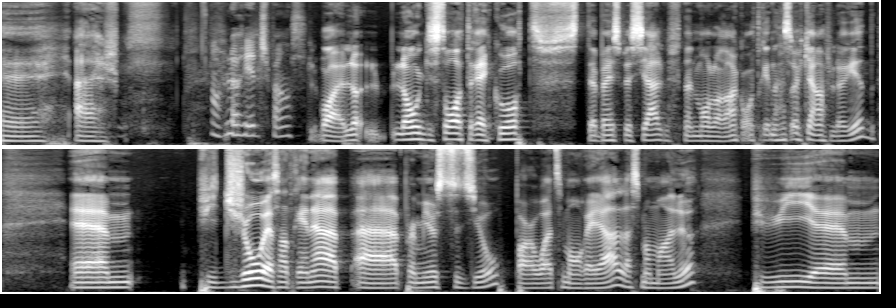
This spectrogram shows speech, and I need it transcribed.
euh, En Floride, je pense. Ouais, longue histoire très courte. C'était bien spécial, mais finalement, on l'a rencontré dans un camp en Floride. Euh, puis Joe, elle s'entraînait à, Premier Studio, Power Montréal à ce moment-là. Puis euh,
